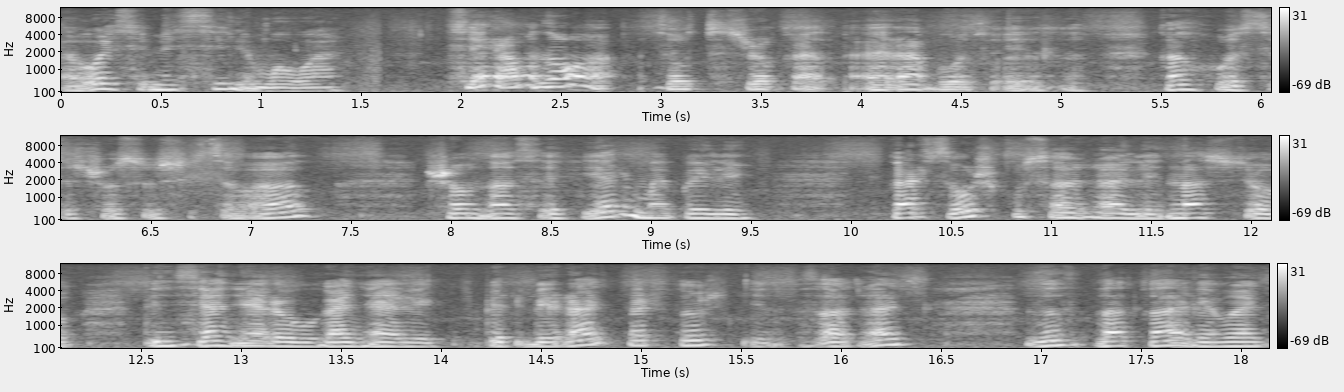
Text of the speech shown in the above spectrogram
87-го. Все равно тут что работает, колхоз что существовал, что у нас и фермы были, картошку сажали, нас все, пенсионеров угоняли перебирать картошки, сажать, за- затаривать.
